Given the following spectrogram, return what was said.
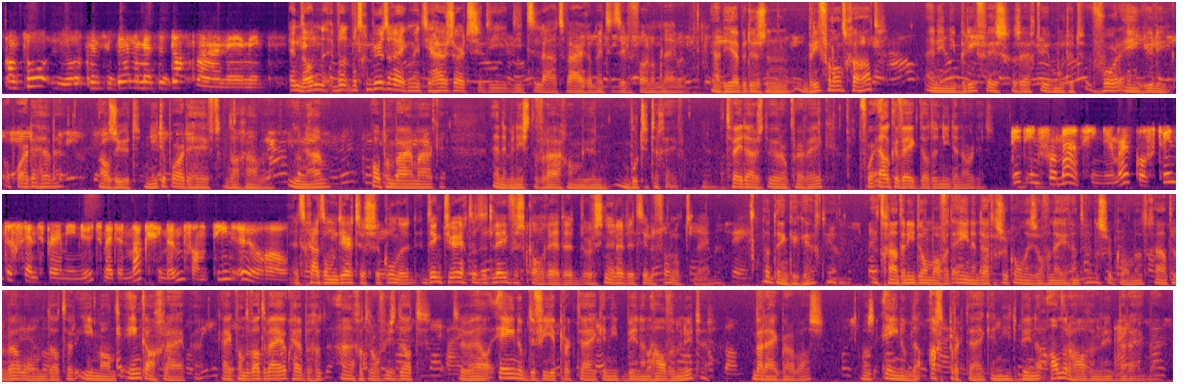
kantooruren kunt u bellen met de dagwaarneming. En dan, wat, wat, gebeurt er eigenlijk met die huisartsen die, die te laat waren met de telefoon opnemen? Ja, die hebben dus een brief van ons gehad. En in die brief is gezegd, u moet het voor 1 juli op orde hebben. Als u het niet op orde heeft, dan gaan we uw naam openbaar maken. En de minister vragen om u een boete te geven. 2000 euro per week voor elke week dat het niet in orde is. Dit informatienummer kost 20 cent per minuut met een maximum van 10 euro. Het gaat om 30 seconden. Denkt u echt dat het levens kan redden door sneller de telefoon op te nemen? Dat denk ik echt, ja. Het gaat er niet om of het 31 seconden is of 29 seconden. Het gaat er wel om dat er iemand in kan grijpen. Kijk, want wat wij ook hebben aangetroffen is dat terwijl één op de vier praktijken niet binnen een halve minuut bereikbaar was was één op de acht praktijken niet binnen anderhalve minuut bereikbaar.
